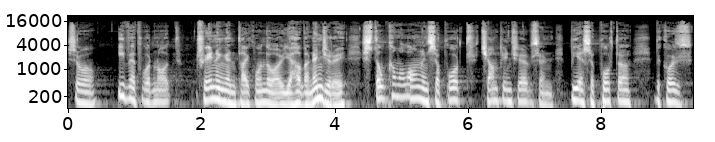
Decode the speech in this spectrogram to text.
So even if we're not training in taekwondo or you have an injury, still come along and support championships and be a supporter because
